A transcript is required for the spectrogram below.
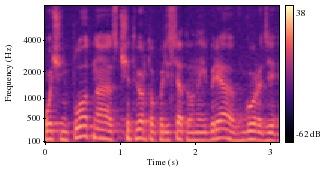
очень плотно, с 4 по 10 ноября в городе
